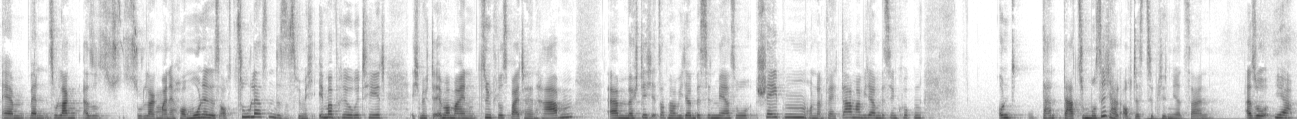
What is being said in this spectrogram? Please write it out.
ähm, wenn solange also solange meine Hormone das auch zulassen, das ist für mich immer Priorität. Ich möchte immer meinen Zyklus weiterhin haben. Ähm, möchte ich jetzt auch mal wieder ein bisschen mehr so shapen und dann vielleicht da mal wieder ein bisschen gucken. Und dann dazu muss ich halt auch diszipliniert sein. Also ja.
